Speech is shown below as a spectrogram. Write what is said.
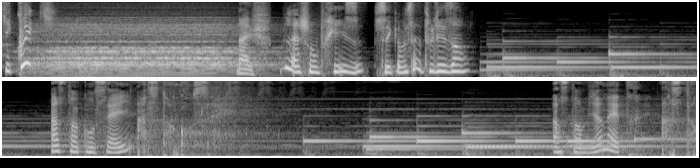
qui est quick Bref, lâchons prise, c'est comme ça tous les ans. Instant conseil. Instant conseil. Instant bien-être. Instant bien-être.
